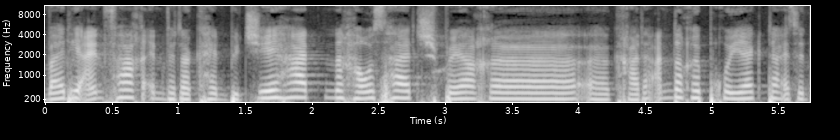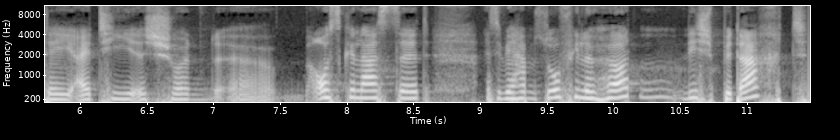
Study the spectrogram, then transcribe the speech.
Weil die einfach entweder kein Budget hatten, Haushaltssperre, äh, gerade andere Projekte, also die IT ist schon äh, ausgelastet. Also wir haben so viele Hürden nicht bedacht,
